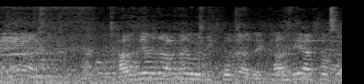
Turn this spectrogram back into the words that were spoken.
হ্যাঁ খাল দিয়ে যায় ওই দিক করে যাওয়া যায়। খাল দিয়ে আসলে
